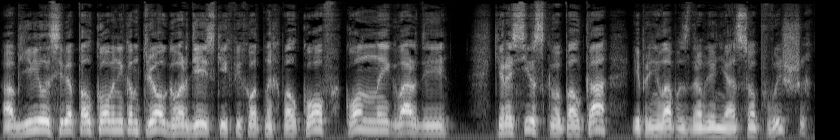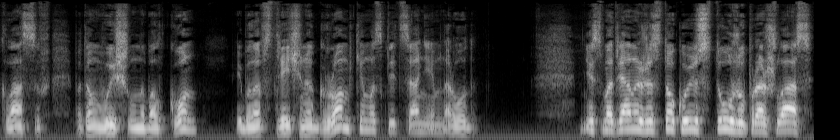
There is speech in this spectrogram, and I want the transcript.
объявила себя полковником трех гвардейских пехотных полков, конной гвардии, кирасирского полка и приняла поздравления особ высших классов, потом вышла на балкон и была встречена громким восклицанием народа. Несмотря на жестокую стужу, прошлась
